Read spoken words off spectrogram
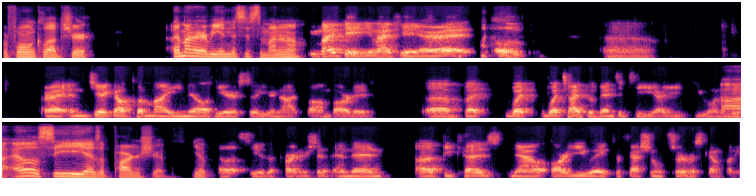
Or 401 Club, sure. That might already be in the system. I don't know. You might be. You might be. All right. oh, uh, all right. And Jake, I'll put my email here so you're not bombarded. Uh, but what what type of entity are you? Do you want to uh, be? LLC as a partnership. Yep. LLC as a partnership, and then uh, because now are you a professional service company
